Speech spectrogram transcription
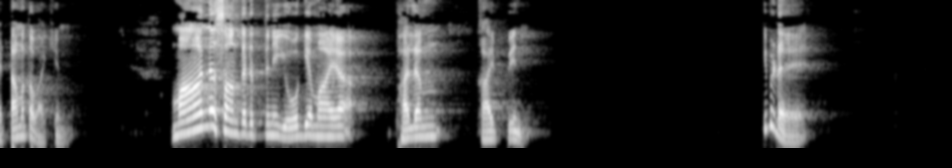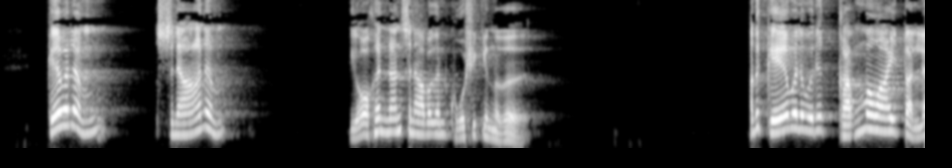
എട്ടാമത്തെ വാക്യം. മാനസാന്തരത്തിന് യോഗ്യമായ ഫലം കായ്പിൻ. ഇവിടെ കേവലം സ്നാനം യോഹന്നാൻ സ്നാപകൻ ഘോഷിക്കുന്നത് അത് കേവലം ഒരു കർമ്മമായിട്ടല്ല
